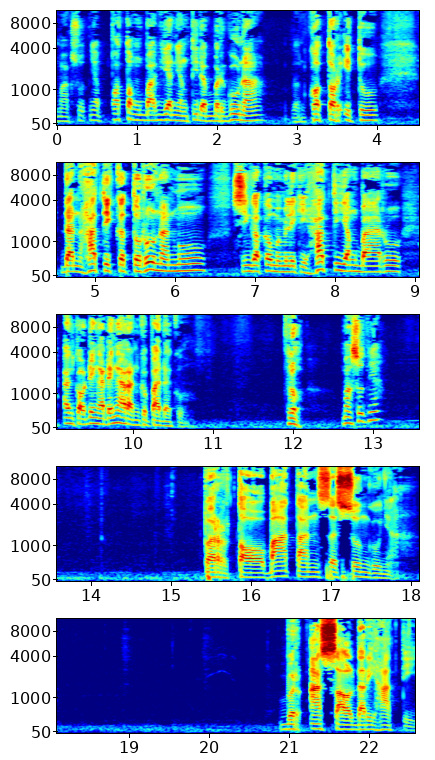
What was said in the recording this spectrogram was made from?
maksudnya potong bagian yang tidak berguna dan kotor itu, dan hati keturunanmu, sehingga kau memiliki hati yang baru, engkau dengar-dengaran kepadaku. Loh, maksudnya? pertobatan sesungguhnya berasal dari hati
